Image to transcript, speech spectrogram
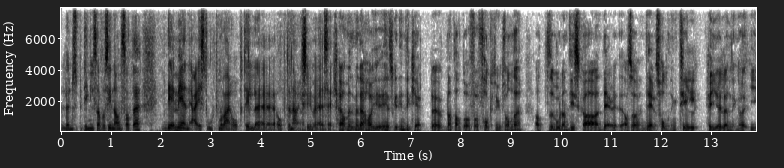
lønnsbetingelser for sine ansatte. Det mener jeg i stort må være opp til, eh, opp til næringslivet selv. Ja, Men, men dere har jo helt sikkert indikert eh, bl.a. overfor Folketrygdfondet at hvordan de skal dere, altså deres holdning til høye lønninger i,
